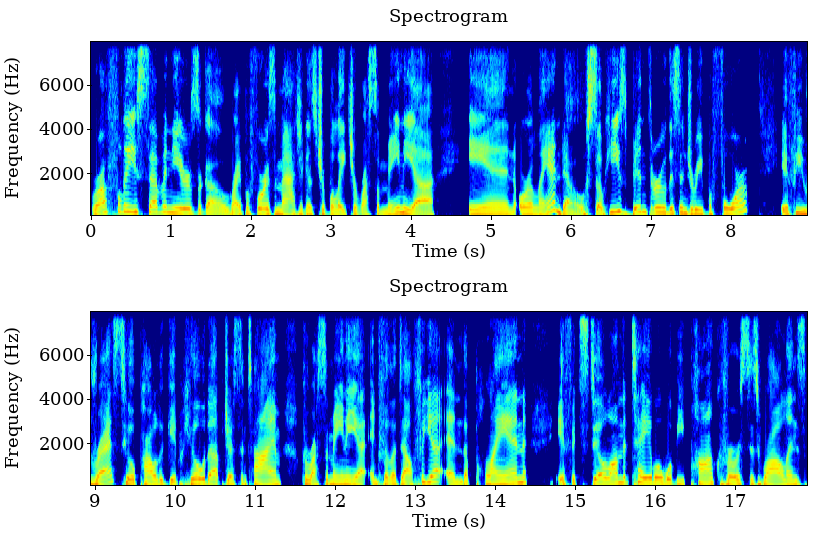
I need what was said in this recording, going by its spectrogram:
roughly seven years ago, right before his match against Triple H at WrestleMania in Orlando. So he's been through this injury before. If he rests, he'll probably get healed up just in time for WrestleMania in Philadelphia. And the plan, if it's still on the table, will be Punk versus Rollins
